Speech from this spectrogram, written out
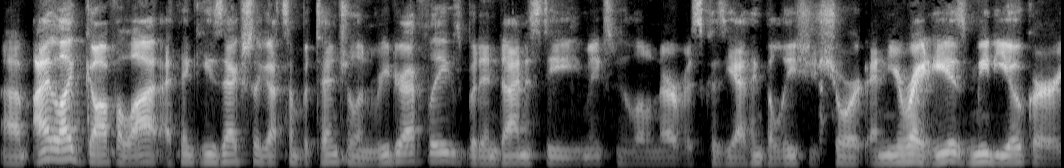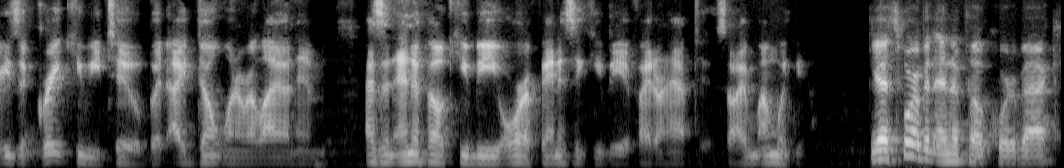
Um, I like Goff a lot. I think he's actually got some potential in redraft leagues, but in dynasty, he makes me a little nervous because yeah, I think the leash is short. And you're right, he is mediocre. He's a great QB too, but I don't want to rely on him as an NFL QB or a fantasy QB if I don't have to. So I'm, I'm with you. Yeah, it's more of an NFL quarterback,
